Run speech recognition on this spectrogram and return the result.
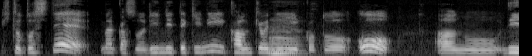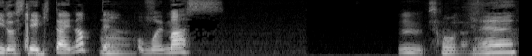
人として、なんかその倫理的に環境にいいことを、あのリードしていきたいなって思います。うん、そうだね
